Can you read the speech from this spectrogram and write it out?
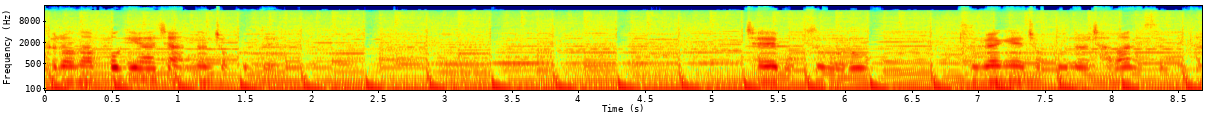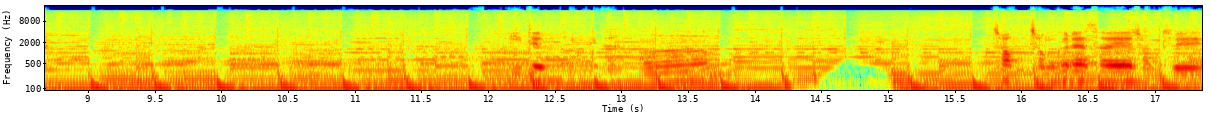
그러나 포기하지 않는 적군들. 제 목숨으로 두 명의 적군을 잡아냈습니다. 이득입니다. 적 정글에서의 전투에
